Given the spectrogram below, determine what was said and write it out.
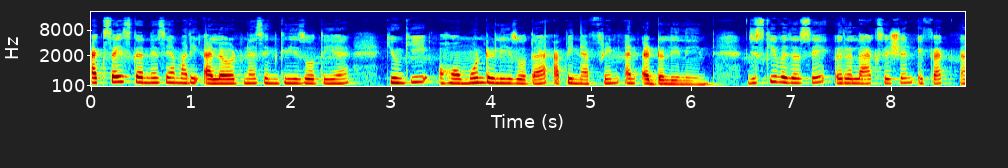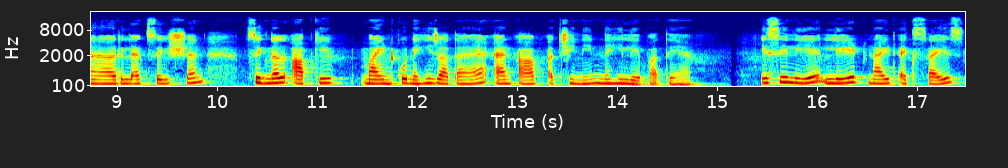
एक्सरसाइज करने से हमारी अलर्टनेस इंक्रीज होती है, क्योंकि हार्मोन रिलीज़ होता है एपिनेफ्रिन एंड एड्रेलिन जिसकी वजह से रिलैक्सेशन इफ़ेक्ट रिलैक्सेशन सिग्नल आपकी माइंड को नहीं जाता है एंड आप अच्छी नींद नहीं ले पाते हैं। इसीलिए late night exercise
